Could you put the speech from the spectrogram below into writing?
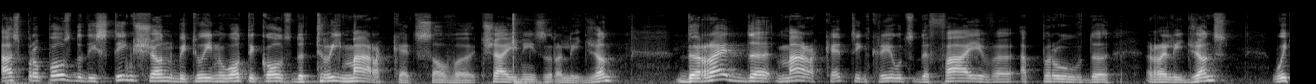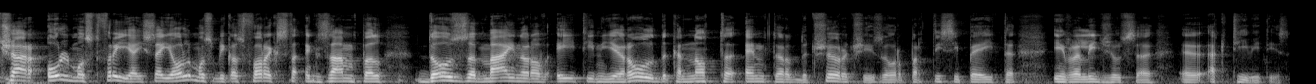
has proposed the distinction between what he calls the three markets of uh, Chinese religion. The red market includes the five uh, approved uh, religions which are almost free. I say almost because, for ex example, those minor of 18 year old cannot enter the churches or participate in religious uh, uh, activities.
